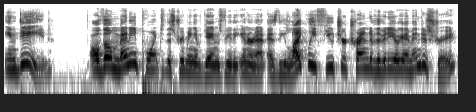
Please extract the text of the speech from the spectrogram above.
Indeed, although many point to the streaming of games via the internet as the likely future trend of the video game industry,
